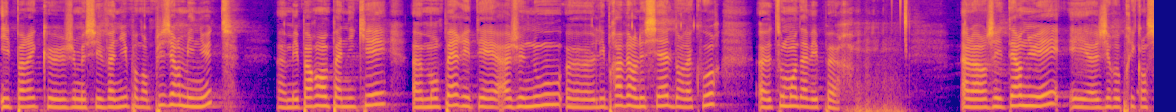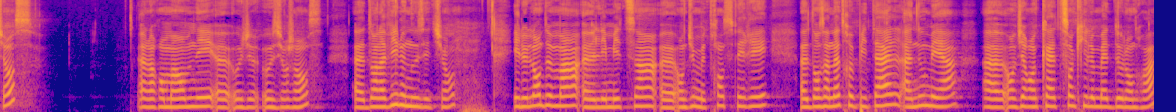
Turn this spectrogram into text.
il paraît que je me suis évanouie pendant plusieurs minutes. Euh, mes parents ont paniqué. mon père était à genoux, les bras vers le ciel dans la cour. tout le monde avait peur. Alors, j'ai éternué et j'ai repris conscience. Alors, on m'a emmenée aux, urgences dans la ville où nous étions. Et le lendemain, euh, les médecins euh, ont dû me transférer euh, dans un autre hôpital à Nouméa, à environ 400 km de l'endroit.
